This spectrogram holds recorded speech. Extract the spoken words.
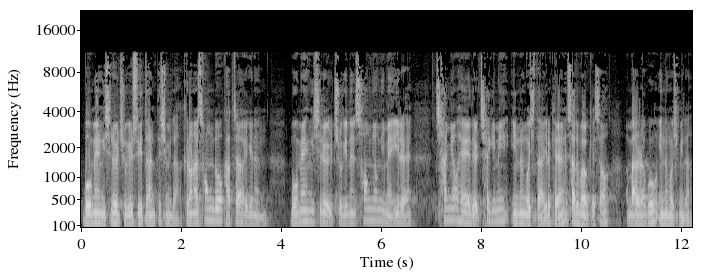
몸의 행실을 죽일 수 있다는 뜻입니다. 그러나 성도 각자에게는 몸의 행실을 죽이는 성령님의 일에 참여해야 될 책임이 있는 것이다. 이렇게 사도 바울께서 말을 하고 있는 것입니다.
